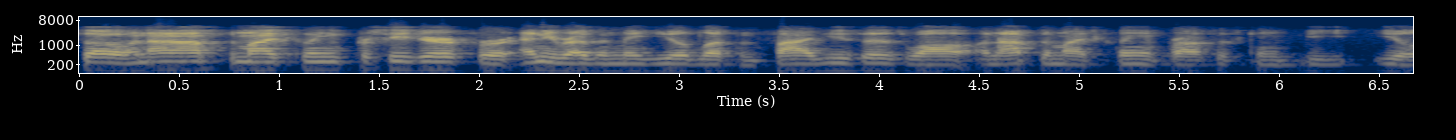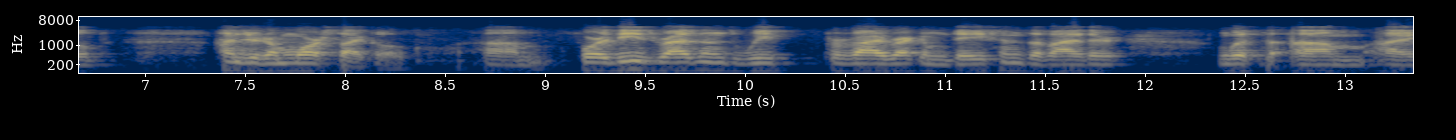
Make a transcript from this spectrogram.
So an unoptimized cleaning procedure for any resin may yield less than five uses, while an optimized cleaning process can be yield 100 or more cycles. Um, for these resins, we provide recommendations of either with um, a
